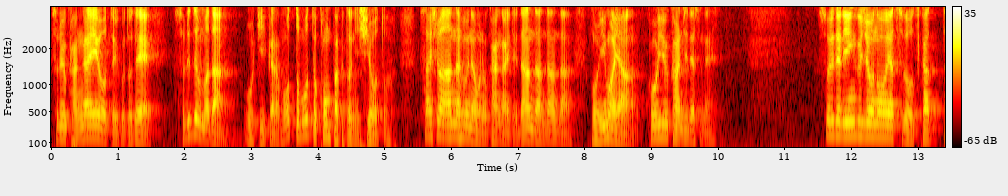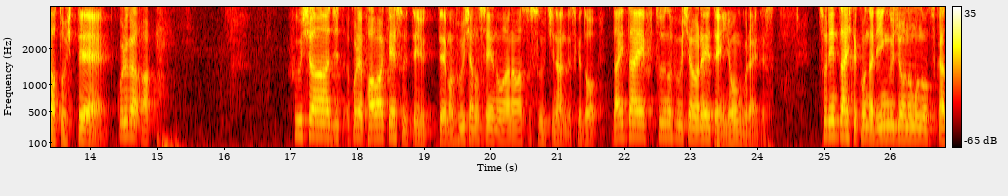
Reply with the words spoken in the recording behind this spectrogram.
それを考えようということでそれでもまだ大きいからもっともっとコンパクトにしようと。最初はあんな風なものを考えてだんだんだんだんもう今やこういう感じですねそれでリング状のやつを使ったとしてこれがあ風車これはパワー係数って言って、まあ、風車の性能を表す数値なんですけど大体普通の風車は0.4ぐらいです。それに対してこんなリング状のものを使っ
